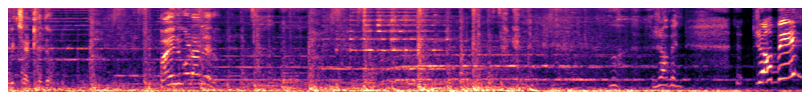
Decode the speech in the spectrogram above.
కనిపించట్లేదు. పైన కూడా లేదు రాబిన్ రాబిన్!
